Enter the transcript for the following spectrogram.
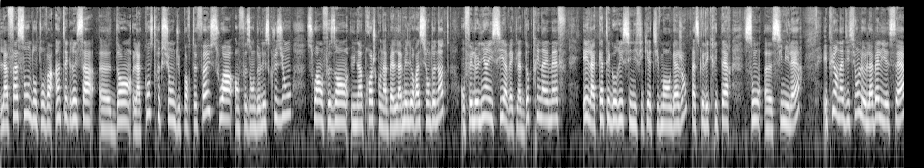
la façon dont on va intégrer ça euh, dans la construction du portefeuille, soit en faisant de l'exclusion, soit en faisant une approche qu'on appelle l'amélioration de notes. On fait le lien ici avec la doctrine AMF et la catégorie significativement engageante parce que les critères sont euh, similaires. Et puis en addition, le label ISR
